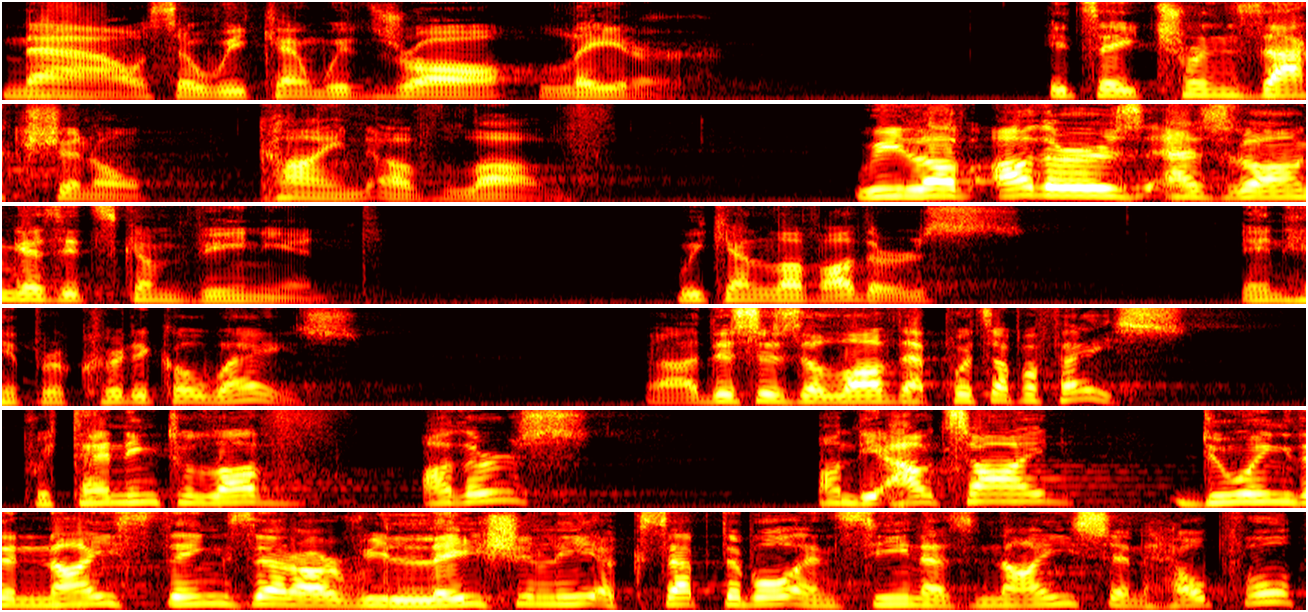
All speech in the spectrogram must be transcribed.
now so we can withdraw later. It's a transactional kind of love. We love others as long as it's convenient we can love others in hypocritical ways. Uh, this is a love that puts up a face, pretending to love others on the outside, doing the nice things that are relationally acceptable and seen as nice and helpful,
